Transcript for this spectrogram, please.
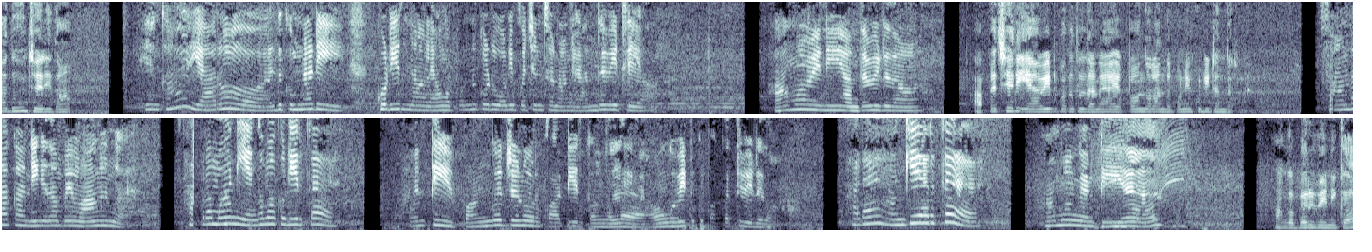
அதுவும் சரிதான். ஏங்கா யாரோ இதுக்கு முன்னாடி குடியிருந்தாங்களே அவங்க பொண்ணு கூட ஓடி போச்சுன்னு சொன்னாங்களே அந்த வீட்லையா? ஆமாம் வேணி அந்த வீடு தான் அப்ப சரி என் வீட்டு பக்கத்துல தானே? எப்போ வந்தாலும் அந்த பொண்ணை கூட்டிட்டு வந்துடுறேன். சாந்தாக்கா நீங்கள் தான் போய் வாங்குங்க. அப்புறமா நீ எங்கம்மா குடியிருக்க? ஆண்டி பங்கஜன்னு ஒரு பாட்டி இருக்காங்கல்ல அவங்க வீட்டுக்கு பக்கத்து வீடு தான். அட அங்கேயே இருக்க? ஆமாங்க ஆண்டி. அங்க பேர் வேணிக்கா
